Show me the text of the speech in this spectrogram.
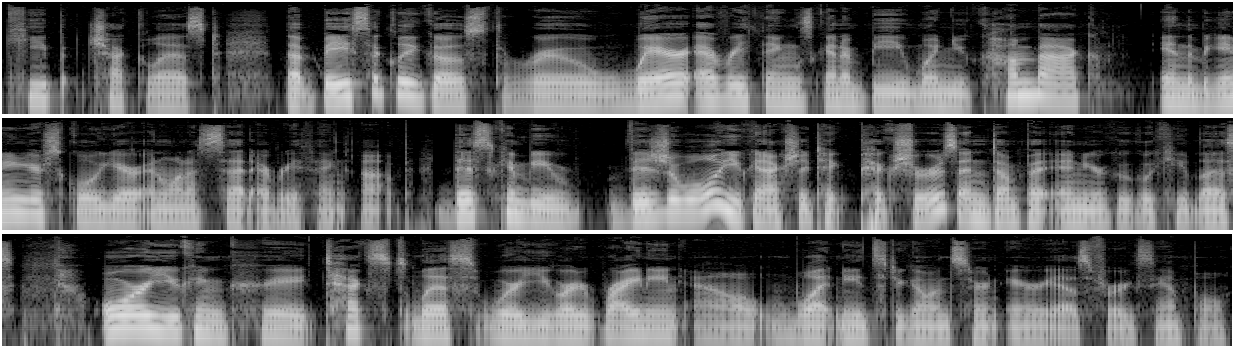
Keep checklist that basically goes through where everything's going to be when you come back in the beginning of your school year and want to set everything up. This can be visual. You can actually take pictures and dump it in your Google Keep list, or you can create text lists where you are writing out what needs to go in certain areas. For example,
